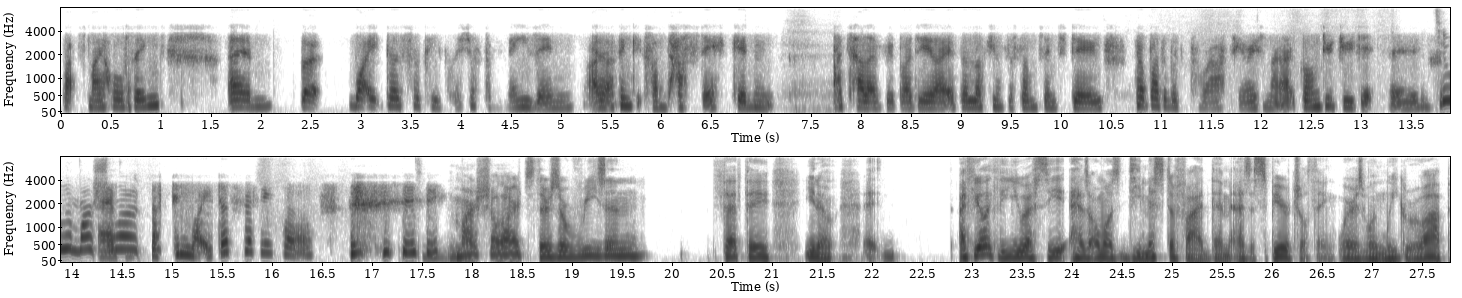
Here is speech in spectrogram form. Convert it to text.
that's my whole thing. Um, but what it does for people is just amazing. I, I think it's fantastic, and I tell everybody like if they're looking for something to do, don't bother with karate or anything like that. Go and do jujitsu. do a martial Um, art I've seen what it does for people. martial arts there's a reason that they you know i feel like the ufc has almost demystified them as a spiritual thing whereas when we grew up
